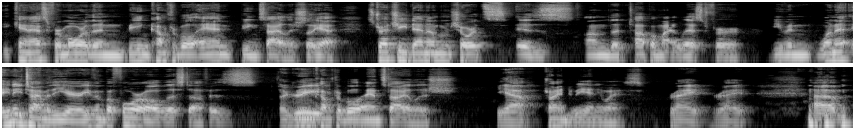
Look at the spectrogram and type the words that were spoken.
you can't ask for more than being comfortable and being stylish. So yeah, stretchy denim shorts is on the top of my list for even one any time of the year, even before all this stuff is being Agreed. comfortable and stylish. Yeah. Trying to be, anyways. Right. Right. um,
